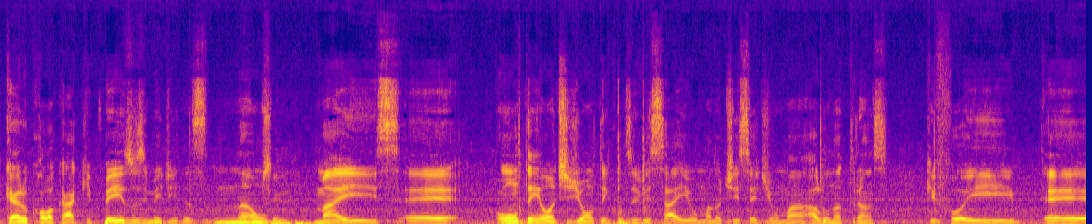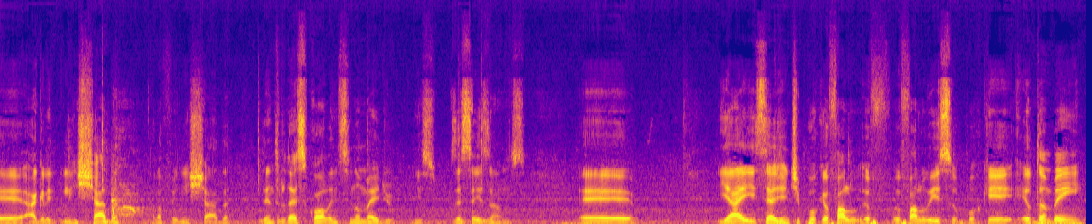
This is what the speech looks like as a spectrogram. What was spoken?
quero colocar aqui pesos e medidas, não. Sim. Mas é, ontem ou antes de ontem, inclusive, saiu uma notícia de uma aluna trans que foi é, linchada. Ela foi linchada dentro da escola, ensino médio, isso, 16 anos. É, e aí, se a gente, porque eu falo, eu, eu falo isso porque eu também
